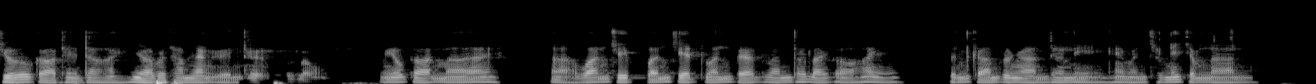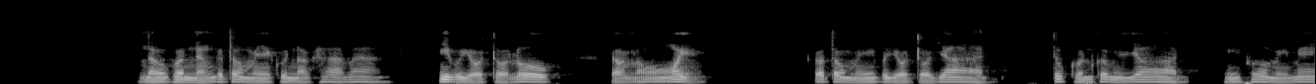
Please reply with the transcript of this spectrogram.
ช่วยโอกาสให้ได้ อย่าไปทำอย่างอื่นเถอะพวกเรามีโอกาสมาวันสิบวันเจ็ดวันแปดวันเท่าไหร่ก็ให้เป็นการเป็นงานเรื่องนี้ ให้มันชำนิชำนาญเราคนหนึ่งก็ต้องมีคุณค่ามาก มีประโยชน์ต่อโลกอย่างน้อย ก็ต้องมีประโยชน์ต่อญาติ ทุกคนก็มีญาติ มีพ่อมีแม่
